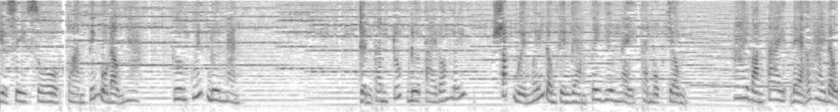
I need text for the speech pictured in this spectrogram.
Vừa xì xô toàn tiếng bộ đầu nha, Cương quyết đưa nàng. Trình Thanh Trúc đưa tay đón lấy, Sắp mười mấy đồng tiền vàng Tây Dương này thành một chồng. Hai bàn tay đè ở hai đầu.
